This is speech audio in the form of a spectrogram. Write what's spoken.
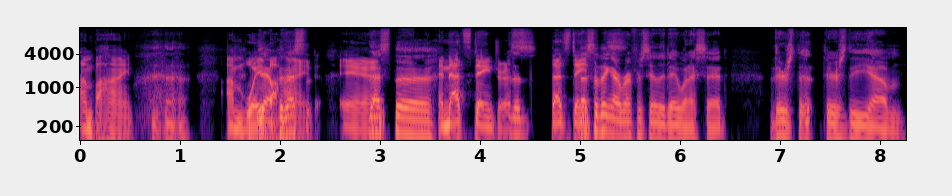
I'm behind. I'm way yeah, behind. That's the, and that's the and that's dangerous. The, that's dangerous. That's the thing I referenced the other day when I said there's the there's the um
